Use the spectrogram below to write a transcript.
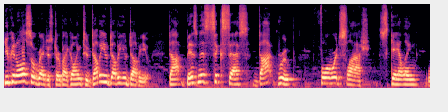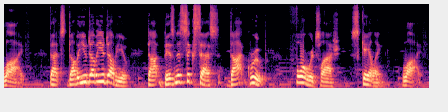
You can also register by going to www.businesssuccess.group forward slash scaling live. That's www.businesssuccess.group forward slash scaling live.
